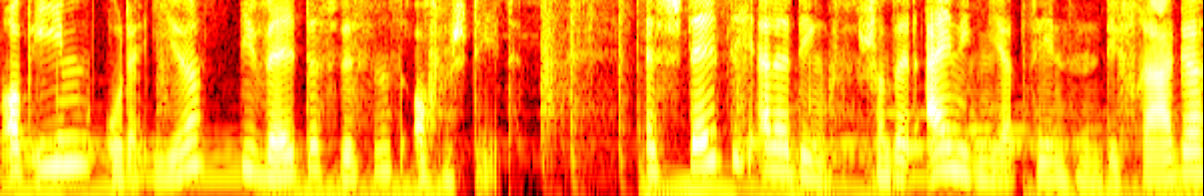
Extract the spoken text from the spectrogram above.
ob ihm oder ihr die Welt des Wissens offen steht. Es stellt sich allerdings schon seit einigen Jahrzehnten die Frage,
